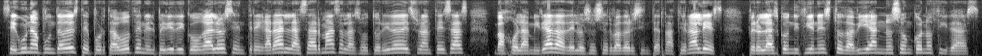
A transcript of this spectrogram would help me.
Según ha apuntado este portavoz en el periódico Galo, se entregarán las armas a las autoridades francesas bajo la mirada de los observadores internacionales, pero las condiciones todavía no son conocidas.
